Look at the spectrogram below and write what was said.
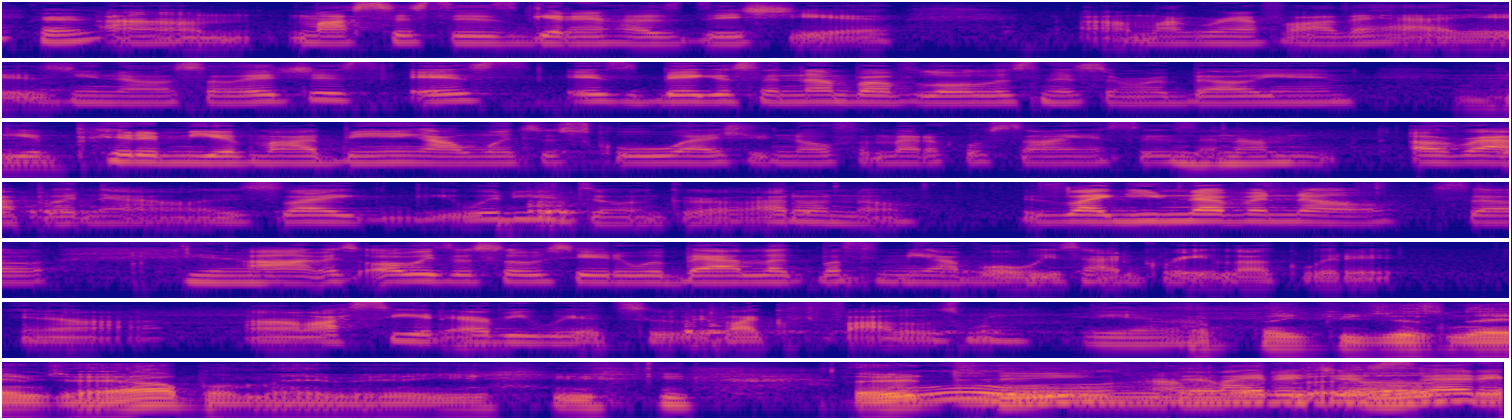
Okay. Um, my sister's getting hers this year. Uh, my grandfather had his, you know. So it's just it's it's big. It's a number of lawlessness and rebellion. Mm-hmm. The epitome of my being. I went to school, as you know, for medical sciences, and I'm Mm-hmm. a rapper now. It's like, what are you doing, girl? I don't know. It's like you never know. So Yeah. um, it's always associated with bad luck, but for me, I've always had great luck with it, and I, um, I see it everywhere too. It like follows me. Yeah. I think you just named your album, maybe. 13. Ooh, I might have just said it.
